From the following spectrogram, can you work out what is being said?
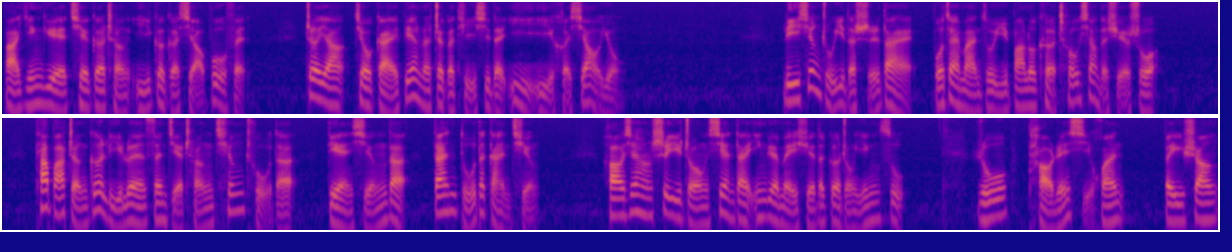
把音乐切割成一个个小部分，这样就改变了这个体系的意义和效用。理性主义的时代不再满足于巴洛克抽象的学说，他把整个理论分解成清楚的、典型的、单独的感情。好像是一种现代音乐美学的各种因素，如讨人喜欢、悲伤、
